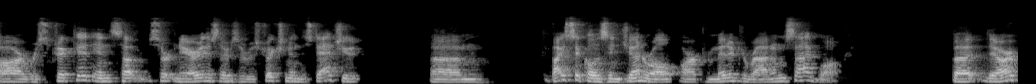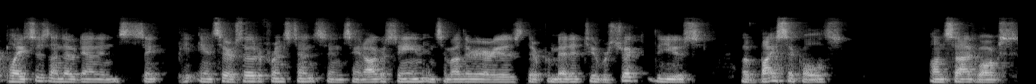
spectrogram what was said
are restricted in some certain areas. There's a restriction in the statute. Um, bicycles in general are permitted to ride on the sidewalk. But there are places I know down in St. in Sarasota, for instance, in St. Augustine, in some other areas, they're permitted to restrict the use of bicycles on sidewalks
